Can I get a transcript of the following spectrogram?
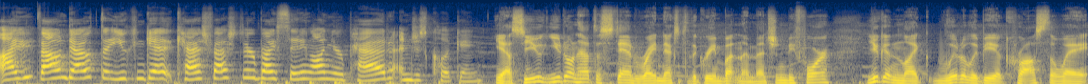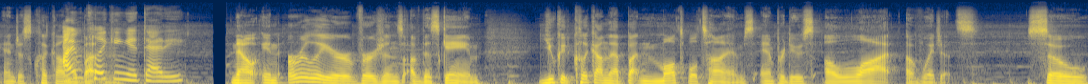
I found out that you can get cash faster by sitting on your pad and just clicking. Yeah, so you, you don't have to stand right next to the green button I mentioned before. You can like literally be across the way and just click on I'm the button. clicking it, Daddy. Now, in earlier versions of this game, you could click on that button multiple times and produce a lot of widgets. So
